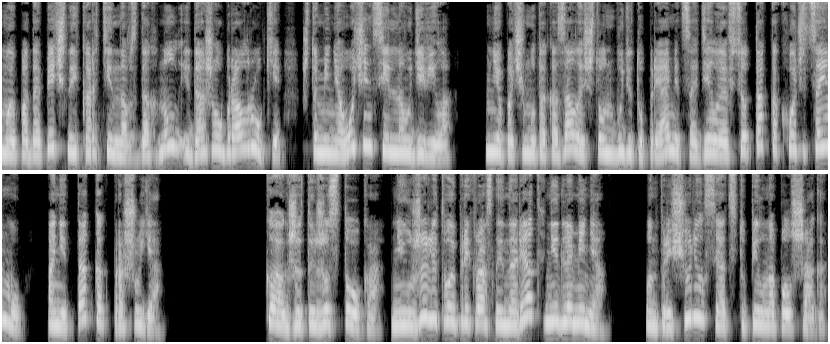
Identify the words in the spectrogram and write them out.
Мой подопечный картинно вздохнул и даже убрал руки, что меня очень сильно удивило. Мне почему-то казалось, что он будет упрямиться, делая все так, как хочется ему, а не так, как прошу я. «Как же ты жестоко! Неужели твой прекрасный наряд не для меня?» Он прищурился и отступил на полшага.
